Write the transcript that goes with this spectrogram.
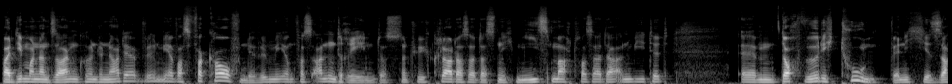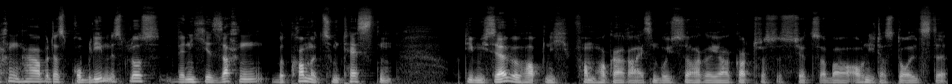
bei dem man dann sagen könnte, na, der will mir was verkaufen, der will mir irgendwas andrehen. Das ist natürlich klar, dass er das nicht mies macht, was er da anbietet. Ähm, doch würde ich tun, wenn ich hier Sachen habe. Das Problem ist bloß, wenn ich hier Sachen bekomme zum Testen die mich selber überhaupt nicht vom Hocker reißen, wo ich sage, ja Gott, das ist jetzt aber auch nicht das Dollste,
